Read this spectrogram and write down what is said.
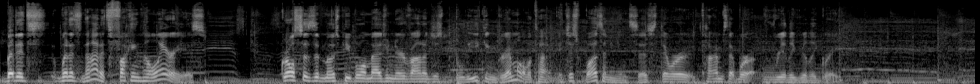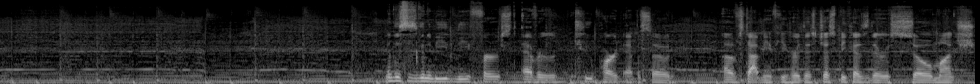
But it's when it's not, it's fucking hilarious. Grohl says that most people imagine Nirvana just bleak and grim all the time. It just wasn't, he insists. There were times that were really, really great. And this is going to be the first ever two part episode of Stop Me If You Heard This, just because there is so much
